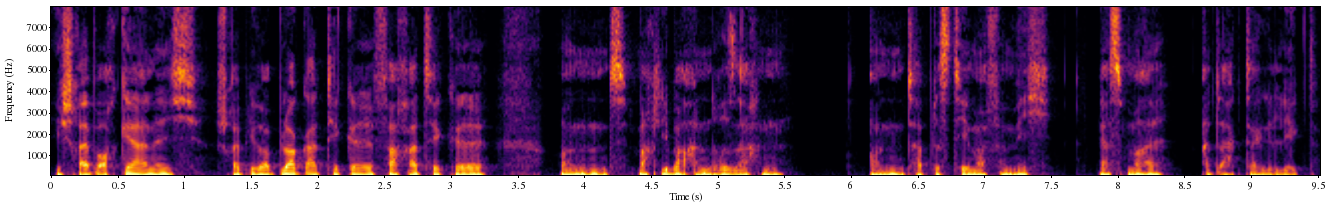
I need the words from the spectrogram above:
ich schreibe auch gerne, ich schreibe lieber Blogartikel, Fachartikel und mache lieber andere Sachen und habe das Thema für mich erstmal ad acta gelegt.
